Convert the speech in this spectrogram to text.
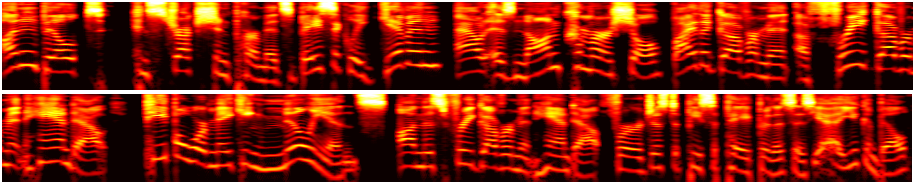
unbuilt construction permits, basically given out as non commercial by the government, a free government handout. People were making millions on this free government handout for just a piece of paper that says, yeah, you can build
